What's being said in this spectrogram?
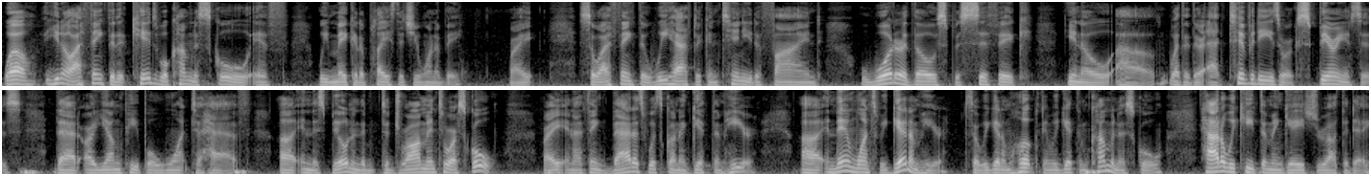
well, you know, I think that kids will come to school if we make it a place that you want to be, right? So I think that we have to continue to find what are those specific, you know, uh, whether they're activities or experiences that our young people want to have uh, in this building to, to draw them into our school, right? And I think that is what's going to get them here. Uh, and then once we get them here, so we get them hooked and we get them coming to school, how do we keep them engaged throughout the day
